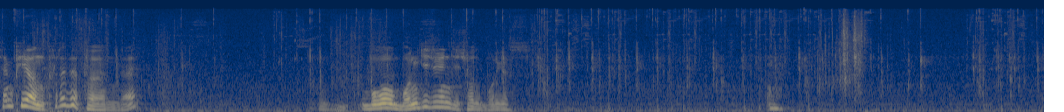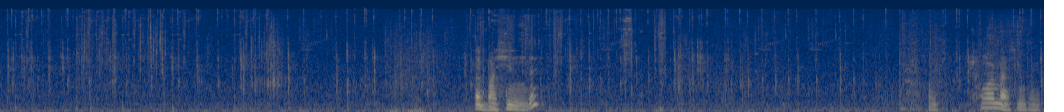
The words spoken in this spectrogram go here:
챔피언 프레데터였는데? 뭐, 뭔 기준인지 저도 모르겠어 아니 맛있는데? 어, 총알 말씀 되겠다.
